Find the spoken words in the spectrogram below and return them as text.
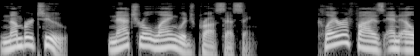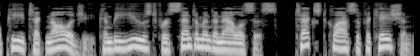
Number 2. Natural language processing. Clarifai's NLP technology can be used for sentiment analysis, text classification,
